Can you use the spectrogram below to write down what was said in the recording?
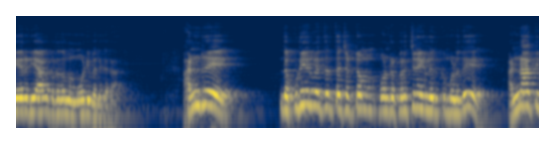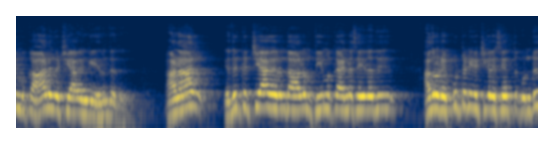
நேரடியாக பிரதமர் மோடி வருகிறார். அன்று இந்த குடியுரிமை திருத்த சட்டம் போன்ற பிரச்சனைகள் இருக்கும் பொழுது அதிமுக ஆளுங்கட்சியாக இங்கே இருந்தது. ஆனால் எதிர்க்கட்சியாக இருந்தாலும் திமுக என்ன செய்தது? அதனுடைய கூட்டணி கட்சிகளை சேர்த்து கொண்டு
